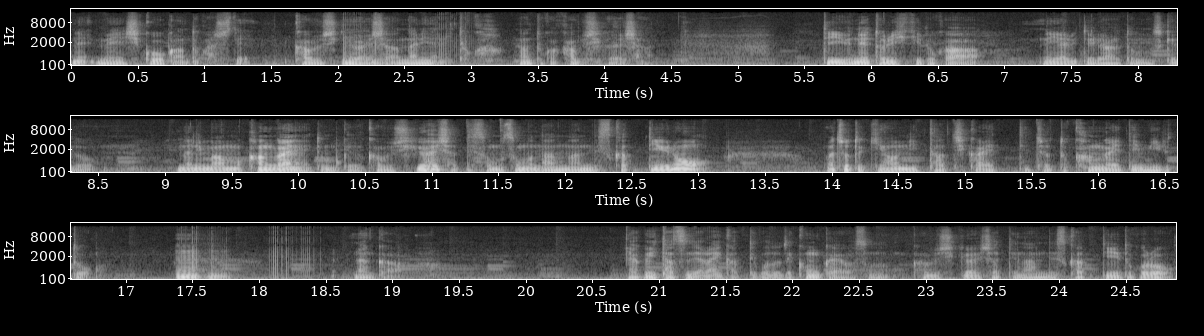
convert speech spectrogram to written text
ね、名刺交換とかして株式会社何々とか、なんとか株式会社っていうね取引とか、ね、やり取りあると思うんですけど何もあんま考えないと思うけど株式会社ってそもそも何なんですかっていうのを、まあ、ちょっと基本に立ち返ってちょっと考えてみるとうんうん。なんか役に立つんじゃないかってことで今回はその株式会社って何ですかっていうところを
